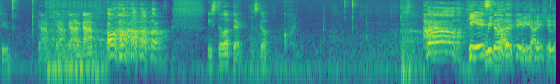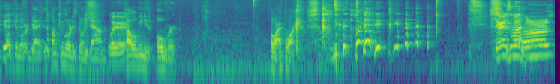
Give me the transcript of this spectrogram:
Two. Got him, got him, got him, got him. Oh! He's still up there. Let's go. No! Ah, he is We still gotta, we gotta kill this pumpkin lord guy. This pumpkin lord is going down. Where- Halloween is over. Oh, I have to walk. There's one.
